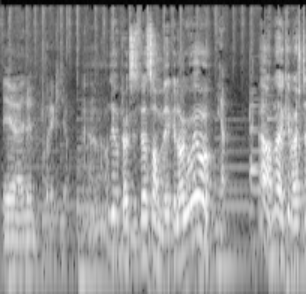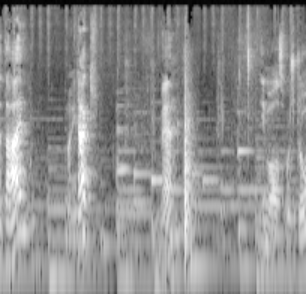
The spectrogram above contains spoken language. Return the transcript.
Det er korrekt, ja. ja og de har praksis fra samvirkelaget òg, jo. Ja. ja, Men det er ikke verst, dette her. Mange takk. Men de må også forstå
